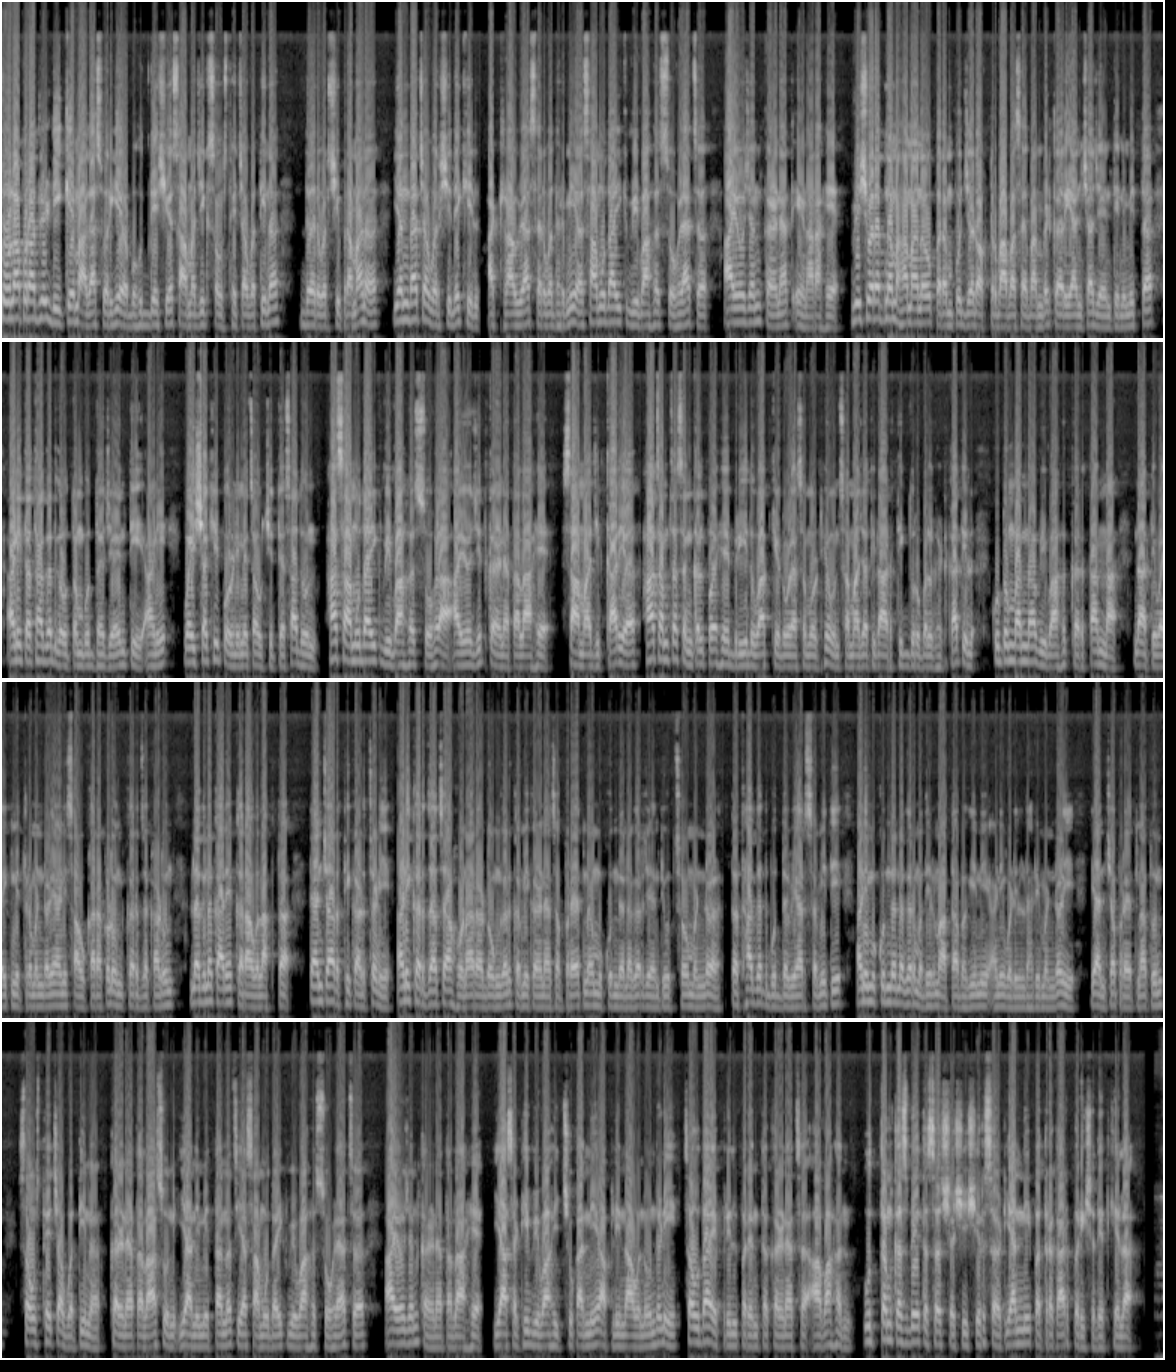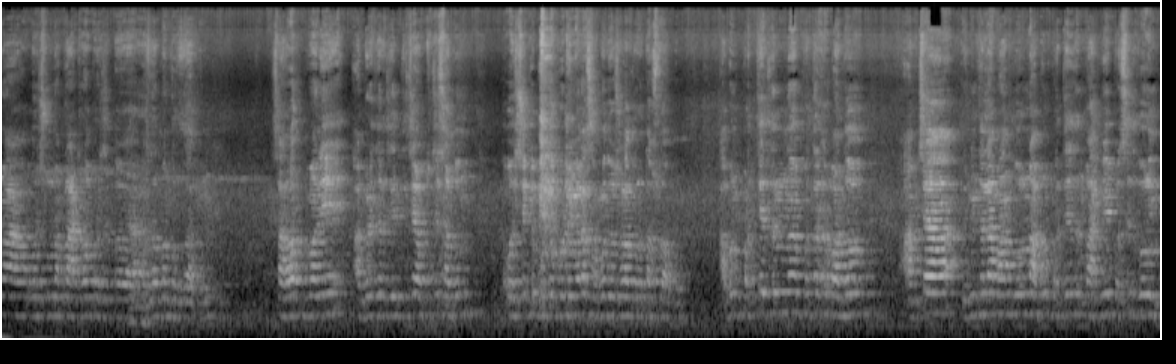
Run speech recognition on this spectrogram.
सोलापुरातील D के मागासवर्गीय बहुद्देशीय सामाजिक संस्थेच्या वतीनं दरवर्षीप्रमाणे यंदाच्या वर्षी देखील अठराव्या सर्वधर्मीय सामुदायिक विवाह सोहळ्याचं आयोजन करण्यात येणार आहे. विश्वरत्न महामानव परमपूज्य डॉक्टर बाबासाहेब आंबेडकर यांच्या जयंतीनिमित्त आणि तथागत गौतम बुद्ध जयंती आणि वैशाखी पौर्णिमेचं औचित्य साधून हा सामुदायिक विवाह सोहळा आयोजित करण्यात आला आहे. सामाजिक कार्य हाच आमचा संकल्प हे ब्रीद वाक्य डोळ्यासमोर ठेवून समाजातील आर्थिक दुर्बल घटकातील कुटुंबांना विवाह कर करताना नातेवाईक मित्रमंडळी आणि सावकाराकडून कर्ज काढून लग्न कार्य करावं लागतं. त्यांच्या आर्थिक अडचणी आणि कर्जाचा होणारा डोंगर कमी करण्याचा प्रयत्न मुकुंदनगर जयंती उत्सव मंडळ तथागत बुद्ध विहार समिती आणि मुकुंदनगर मधील माता भगिनी आणि वडीलधारी मंडळी यांच्या प्रयत्नातून संस्थेच्या वतीनं करण्यात आला असून या निमित्तानंच या सामुदायिक विवाह सोहळ्याचं आयोजन करण्यात आलं आहे. यासाठी विवाह इच्छुकांनी आपली नाव नोंदणी चौदा एप्रिल पर्यंत करण्याचं आवाहन उत्तम कसबे तसंच शशी शिरसट यांनी पत्रकार परिषदेत केलं पूर्ण वर्षून आपला अठरा वर्ष वर्धापन करतो आपण सर्वातप्रमाणे आंबेडकर जयंतीच्या औचित्य साधून वैशाखी बुद्ध पौर्णिमेला समाज करत असतो आपण. आपण प्रत्येकजण पत्रकार बांधव आमच्या विनंतीला मान करून आपण प्रत्येकजण बातमी प्रसिद्ध करून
